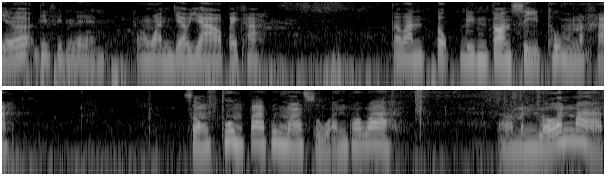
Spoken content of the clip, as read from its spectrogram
เยอะที่ฟินแลนด์ กลางวันยาวๆไปค่ะ ตะวันตกดินตอนสี่ทุ่มนะคะ สองทุ่มป้าเพิ่งมาสวน เพราะว่ามันร้อนมาก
